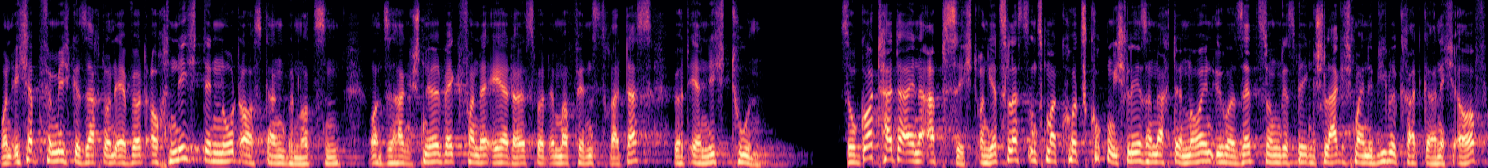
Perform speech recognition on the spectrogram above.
und ich habe für mich gesagt, und er wird auch nicht den Notausgang benutzen und sagen, schnell weg von der Erde, es wird immer finster finsterer. Das wird er nicht tun. So, Gott hatte eine Absicht. Und jetzt lasst uns mal kurz gucken. Ich lese nach der neuen Übersetzung, deswegen schlage ich meine Bibel gerade gar nicht auf.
